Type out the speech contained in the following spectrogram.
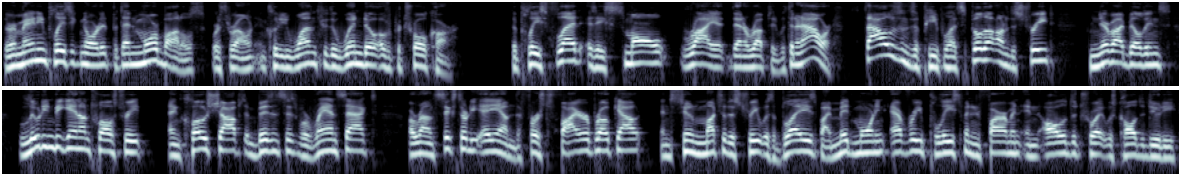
The remaining police ignored it, but then more bottles were thrown, including one through the window of a patrol car. The police fled as a small riot then erupted. Within an hour, thousands of people had spilled out onto the street from nearby buildings. Looting began on 12th Street, and closed shops and businesses were ransacked. Around 6:30 a.m., the first fire broke out, and soon much of the street was ablaze. By mid-morning, every policeman and fireman in all of Detroit was called to duty.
